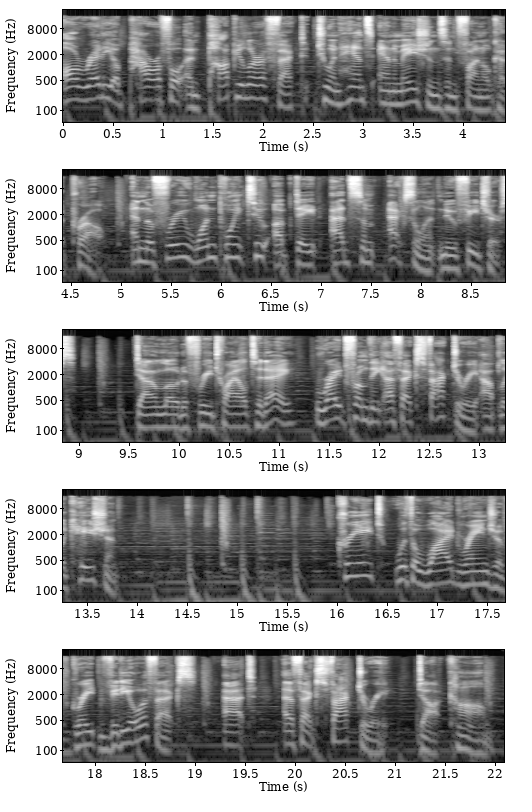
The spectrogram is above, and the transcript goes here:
already a powerful and popular effect to enhance animations in Final Cut Pro, and the free 1.2 update adds some excellent new features. Download a free trial today right from the FX Factory application. Create with a wide range of great video effects at fxfactory.com.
